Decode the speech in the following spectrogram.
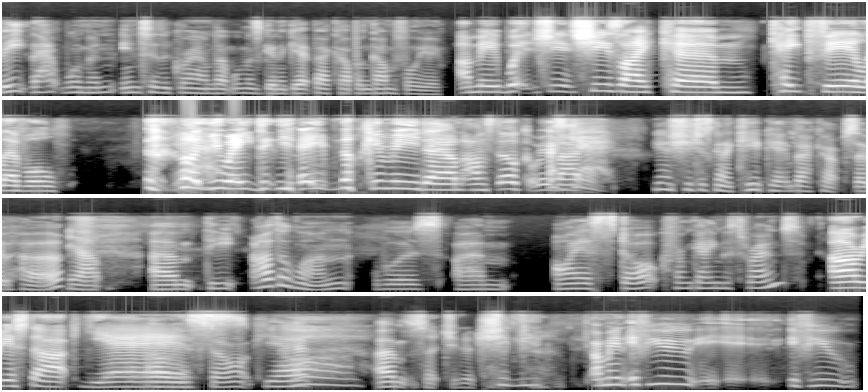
beat that woman into the ground, that woman's going to get back up and come for you. I mean, wh- she she's like um Cape Fear level. like you ain't you ain't knocking me down. I'm still coming back. Yeah. Yeah. She's just going to keep getting back up. So her. Yeah. Um. The other one was um Arya Stark from Game of Thrones. Arya Stark. Yes. Arya Stark. Yeah. Um. Such a good She. character. I mean, if you if you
